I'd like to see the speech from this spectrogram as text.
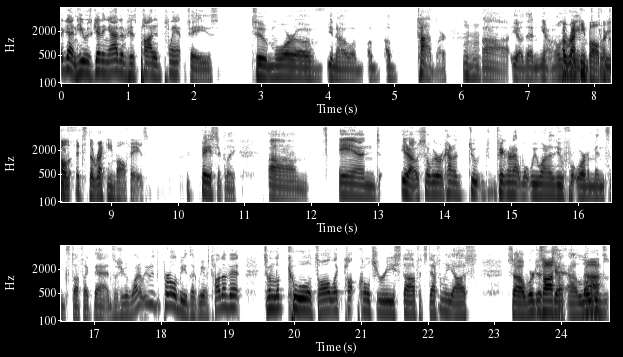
again, he was getting out of his potted plant phase to more of you know a, a, a toddler. Mhm. Uh, you know, then you know only A wrecking ball. They're called. It's the wrecking ball phase. basically. Um, and you know, so we were kind of do, figuring out what we want to do for ornaments and stuff like that. And so she goes, "Why don't we do the Perler beads? Like we have a ton of it. It's gonna look cool. It's all like pop culture stuff. It's definitely us. So we're just awesome. uh, Ah. Logan's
